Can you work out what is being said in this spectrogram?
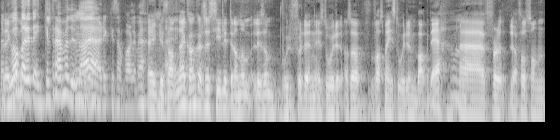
Men du har bare et enkelttraume, du. Da er det ikke så farlig med. Ikke sant. Men jeg kan kanskje si litt om liksom, hvorfor den historien, altså hva som er historien bak det. Mm. Uh, for, sånn,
